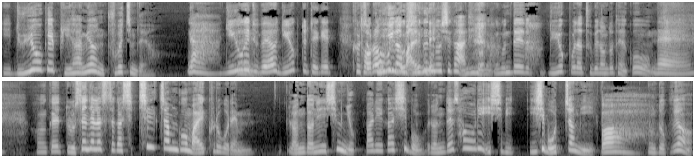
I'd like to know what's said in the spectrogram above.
이 뉴욕에 비하면 두 배쯤 돼요. 아, 뉴욕에 네. 두 배요? 뉴욕도 되게 그렇죠. 더러운 공기가 도시인데. 맑은 도시가 아니에요. 근데 뉴욕보다 두 배 정도 되고. 네. 어, 그러니까 로스앤젤레스가 17.9 마이크로그램, 런던이 16, 파리가 15, 이런데 서울이 22, 25.2 와. 정도고요.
